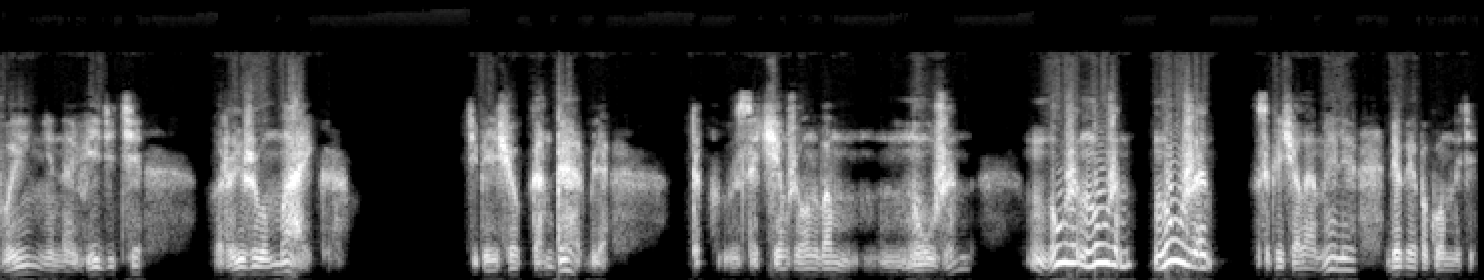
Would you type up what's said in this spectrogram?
Вы ненавидите рыжего Майка. Теперь еще Кандербля. Так зачем же он вам нужен? Нужен, нужен, нужен! Закричала Амелия, бегая по комнате.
